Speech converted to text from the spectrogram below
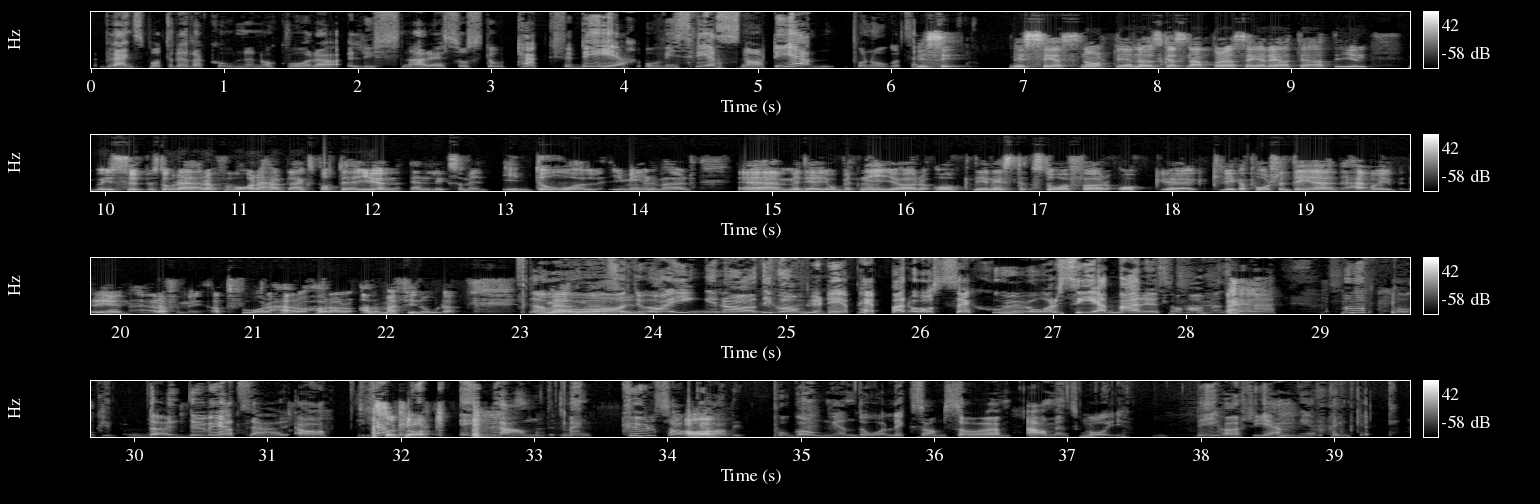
Blankspot-redaktionen och våra lyssnare. Så stort tack för det och vi ses snart igen på något sätt. Vi, se, vi ses snart igen. Jag ska snabbt bara säga det att, att det är en det ju superstor ära att få vara här. Blankspot är ju en, en, liksom en idol i min värld eh, med det jobbet ni gör och det ni står för och eh, krigar på. Så det, det här var ju det är en ära för mig att få vara här och höra alla de här fina orden. Men, Åh, eh, du har ingen aning om hur det peppar oss. Sju ja. år senare så har man sina upp och du vet så här, ja, Såklart. ibland, men kul saker ja. har vi på gång ändå liksom. Så ja, men skoj. Vi hörs igen helt enkelt.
